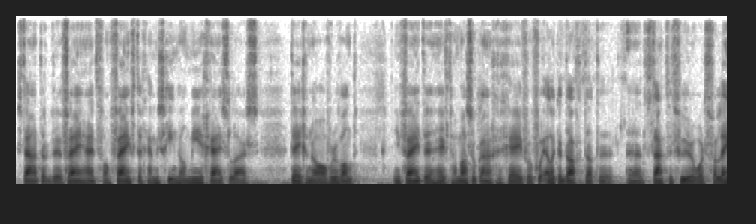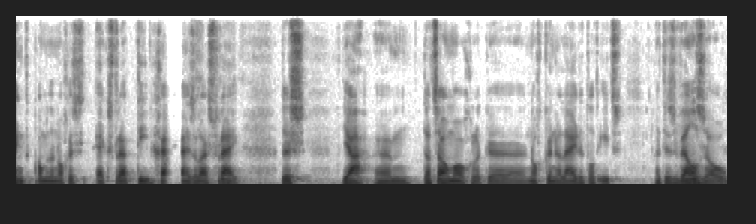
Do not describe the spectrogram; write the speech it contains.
staat er de vrijheid van 50 en misschien wel meer gijzelaars tegenover, want in feite heeft Hamas ook aangegeven, voor elke dag dat de uh, staakt het vuur wordt verlengd, komen er nog eens extra 10 gijzelaars vrij. Dus ja, um, dat zou mogelijk uh, nog kunnen leiden tot iets. Het is wel zo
